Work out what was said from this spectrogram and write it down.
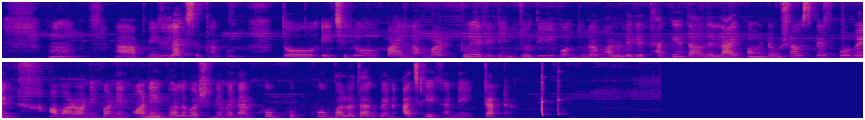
হুম? আপনি রিল্যাক্সে থাকুন। তো এই ছিল ফাইল নাম্বার টু এর রিডিং যদি বন্ধুরা ভালো লেগে থাকে, তাহলে লাইক কমেন্ট এবং সাবস্ক্রাইব করবেন। আমার অনেক অনেক অনেক ভালোবাসা নেবেন। আর খুব খুব খুব ভালো থাকবেন। আজকে এখানেই, টাটা।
